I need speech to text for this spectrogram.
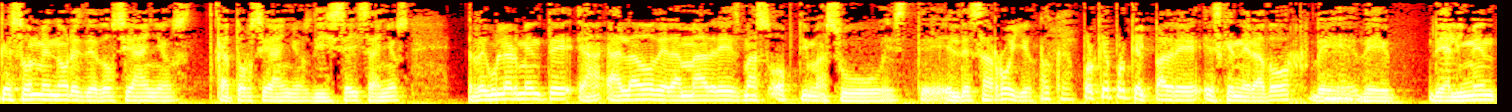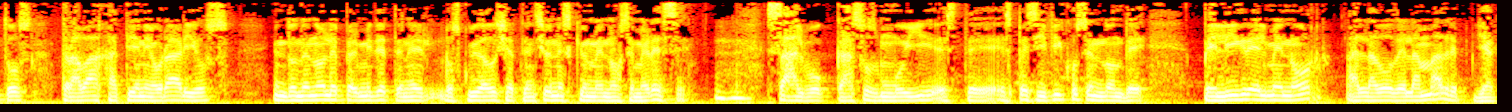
que son menores de 12 años, 14 años, 16 años, regularmente al lado de la madre es más óptima su este el desarrollo. ¿Por qué? Porque el padre es generador de, de, alimentos, trabaja, tiene horarios en donde no le permite tener los cuidados y atenciones que un menor se merece, salvo casos muy este, específicos en donde peligre el menor al lado de la madre, ya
